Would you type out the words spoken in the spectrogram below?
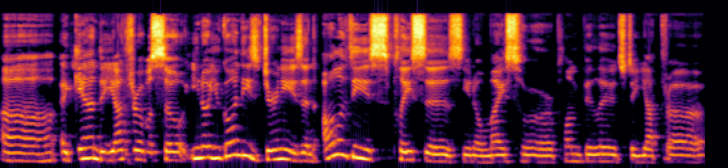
uh, again, the yatra was so you know you go on these journeys, and all of these places, you know, Mysore, Plum Village, the yatra,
